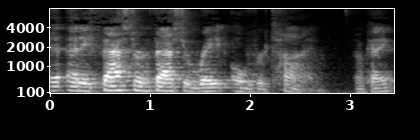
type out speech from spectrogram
at a faster and faster rate over time, okay?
